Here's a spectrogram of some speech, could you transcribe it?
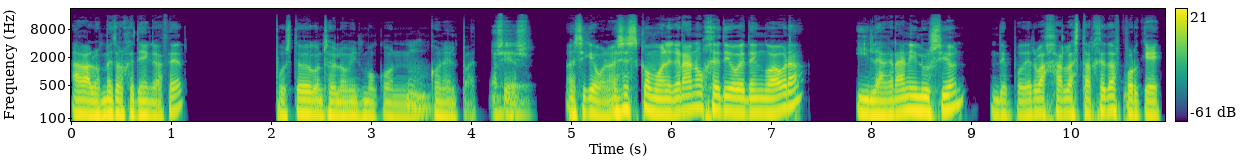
haga los metros que tiene que hacer, pues tengo que conseguir lo mismo con, Mm. con el pad. Así es. Así que bueno, ese es como el gran objetivo que tengo ahora y la gran ilusión de poder bajar las tarjetas porque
